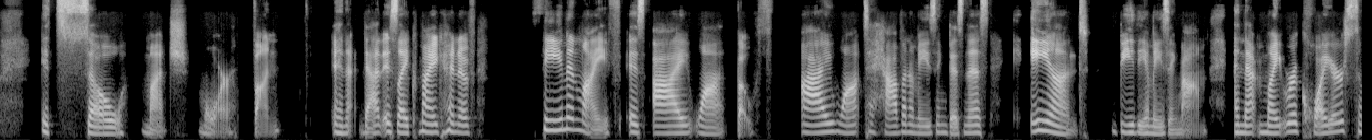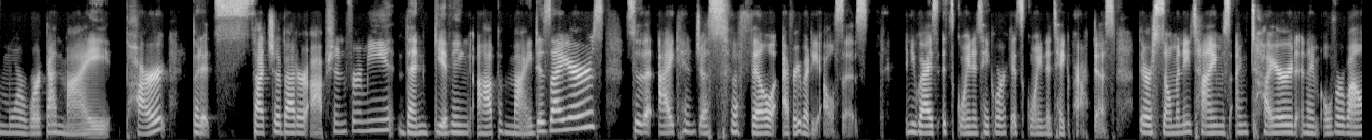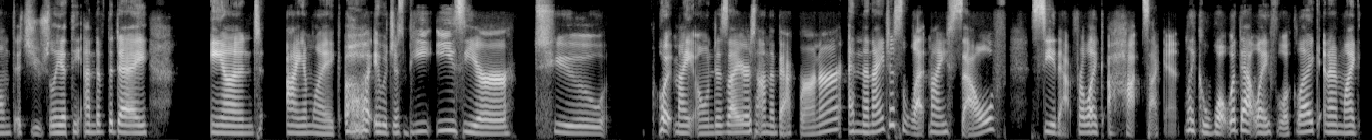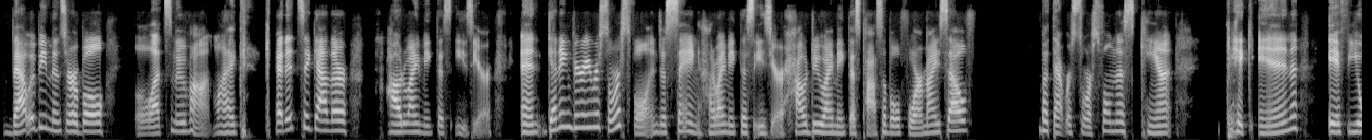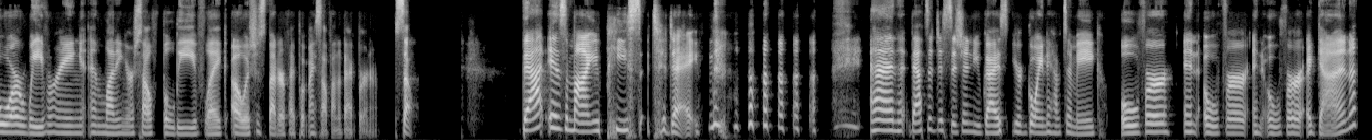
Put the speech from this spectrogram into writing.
it's so much more fun. And that is like my kind of theme in life is I want both. I want to have an amazing business and be the amazing mom. And that might require some more work on my part, but it's such a better option for me than giving up my desires so that I can just fulfill everybody else's. And you guys, it's going to take work. It's going to take practice. There are so many times I'm tired and I'm overwhelmed. It's usually at the end of the day. And I am like, oh, it would just be easier to put my own desires on the back burner. And then I just let myself see that for like a hot second. Like, what would that life look like? And I'm like, that would be miserable. Let's move on. Like, get it together. How do I make this easier? And getting very resourceful and just saying, how do I make this easier? How do I make this possible for myself? But that resourcefulness can't kick in if you're wavering and letting yourself believe, like, oh, it's just better if I put myself on the back burner. So that is my piece today. and that's a decision you guys, you're going to have to make over and over and over again.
